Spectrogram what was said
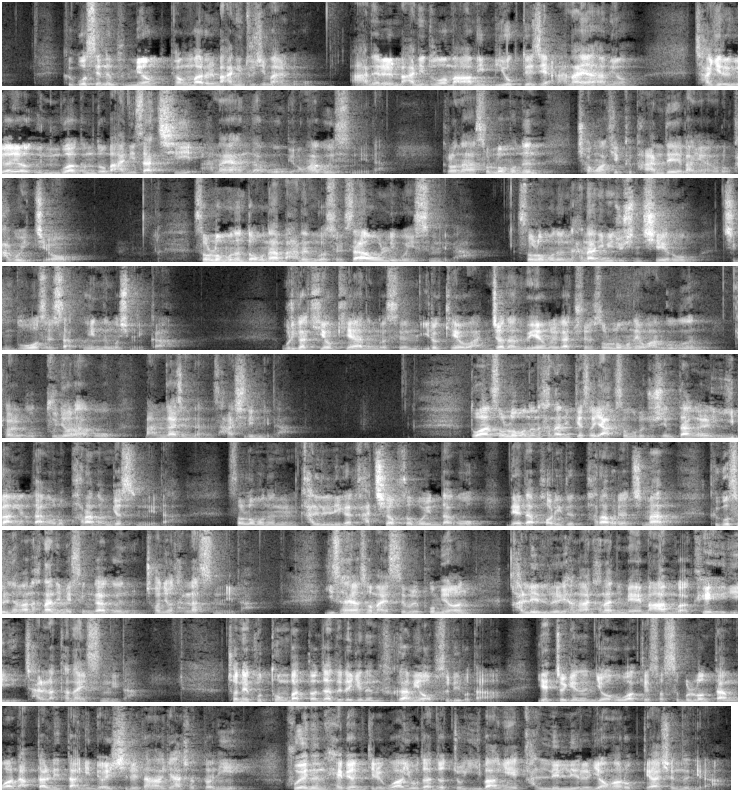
그곳에는 분명 병마를 많이 두지 말고 아내를 많이 두어 마음이 미혹되지 않아야 하며 자기를 위하여 은과 금도 많이 쌓지 않아야 한다고 명하고 있습니다. 그러나 솔로몬은 정확히 그 반대의 방향으로 가고 있지요. 솔로몬은 너무나 많은 것을 쌓아 올리고 있습니다. 솔로몬은 하나님이 주신 지혜로 지금 무엇을 쌓고 있는 것입니까? 우리가 기억해야 하는 것은 이렇게 완전한 외형을 갖춘 솔로몬의 왕국은 결국 분열하고 망가진다는 사실입니다. 또한 솔로몬은 하나님께서 약속으로 주신 땅을 이방의 땅으로 팔아 넘겼습니다. 솔로몬은 갈릴리가 가치 없어 보인다고 내다 버리듯 팔아버렸지만 그곳을 향한 하나님의 생각은 전혀 달랐습니다. 이사야서 말씀을 보면 갈릴리를 향한 하나님의 마음과 계획이 잘 나타나 있습니다. 전에 고통받던 자들에게는 흑암이 없으리로다. 옛적에는 여호와께서 스불론 땅과 납달리 땅이 멸시를 당하게 하셨더니 후에는 해변길과 요단 저쪽 이방의 갈릴리를 영화롭게 하셨느니라.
